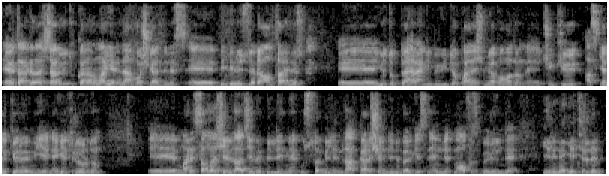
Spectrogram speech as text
Evet arkadaşlar YouTube kanalıma yeniden hoş geldiniz. Ee, bildiğiniz üzere 6 aydır e, YouTube'da herhangi bir video paylaşımı yapamadım. E, çünkü askerlik görevimi yerine getiriyordum. E, Manisa Alaşehir'de Acemi Birliği'mi, Usta Birliği'mde Hakkari Şemdinli bölgesinde Emniyet Muhafız Bölüğü'nde yerine getirdim.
